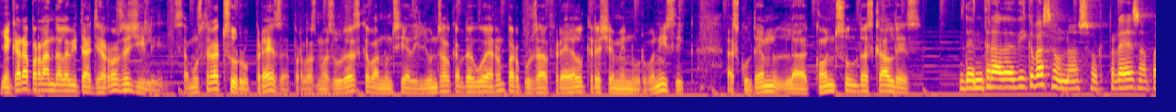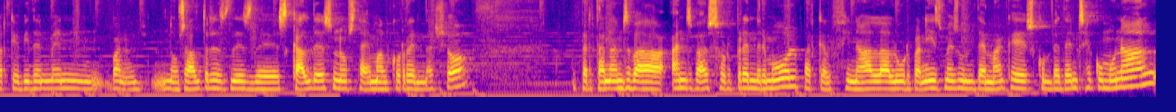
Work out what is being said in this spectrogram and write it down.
I encara parlant de l'habitatge, Rosa Gili s'ha mostrat sorpresa per les mesures que va anunciar dilluns el cap de govern per posar fre al creixement urbanístic. Escoltem la cònsul d'Escaldes. D'entrada dir que va ser una sorpresa, perquè evidentment bueno, nosaltres des d'Escaldes no estàvem al corrent d'això, per tant, ens va, ens va sorprendre molt perquè al final l'urbanisme és un tema que és competència comunal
